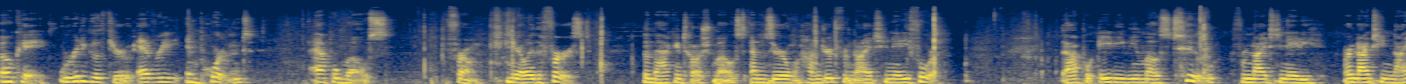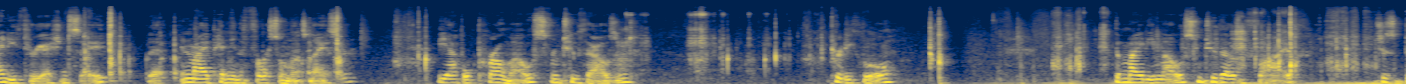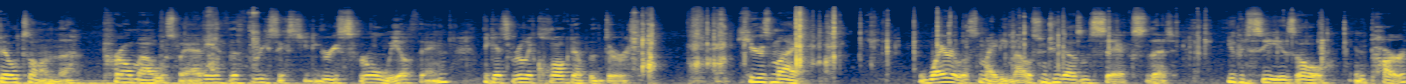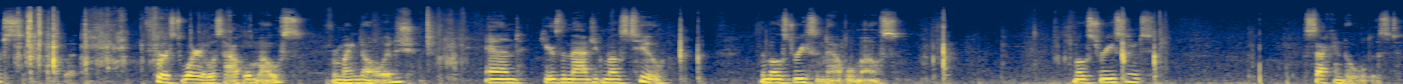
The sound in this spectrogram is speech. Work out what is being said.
Okay, we're going to go through every important Apple mouse from nearly the first. The Macintosh mouse M0100 from 1984. The Apple ADB mouse 2 from 1980 or 1993, I should say. That, in my opinion, the first one was nicer. The Apple Pro mouse from 2000. Pretty cool. The Mighty Mouse from 2005. Just built on the Pro mouse by adding the 360 degree scroll wheel thing. that gets really clogged up with dirt. Here's my wireless Mighty Mouse from 2006 that you can see is all in parts, but first wireless Apple mouse from my knowledge. And here's the Magic Mouse 2, the most recent Apple mouse. Most recent, second oldest.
